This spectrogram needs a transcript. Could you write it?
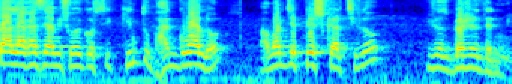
যা লেখা আছে আমি সই করছি, কিন্তু ভাগ্য ভালো, আমার যে পেশকার ছিল ইট ওয়াজ বেটার দেন মি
